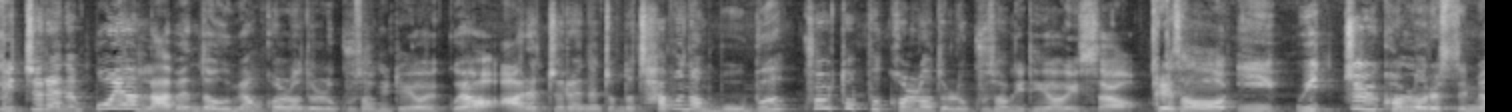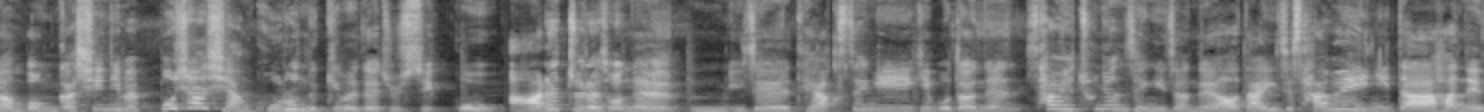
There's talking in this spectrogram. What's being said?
윗줄에는 뽀얀 라벤더 음영 컬러들 로 구성이 되어 있고요. 아랫줄에는 좀 더 차분한 모브, 쿨토프 컬러들로 구성이 되어 있어요. 그래서 이 윗줄 컬러를 쓰면 뭔가 신입의 뽀샤시한 그런 느낌을 내줄 수 있고 아랫줄에서는 음, 이제 대학생이기보다는 사회 초년생이잖아요. 나 이제 사회인이다 하는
